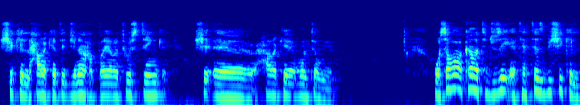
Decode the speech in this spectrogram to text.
شكل حركة جناح الطيارة twisting حركة ملتوية وسواء كانت الجزيئة تهتز بشكل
